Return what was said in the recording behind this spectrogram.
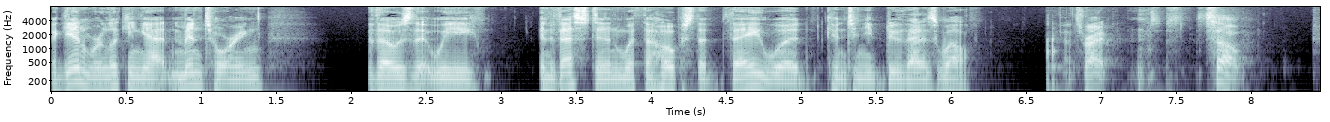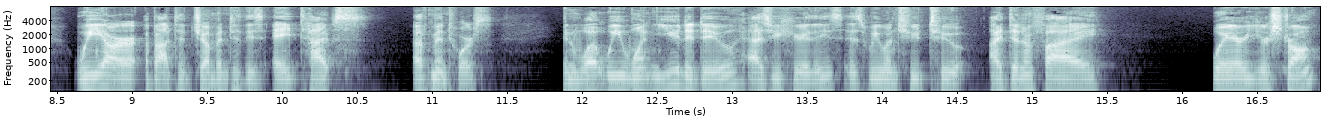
again, we're looking at mentoring those that we invest in with the hopes that they would continue to do that as well. That's right. So, we are about to jump into these eight types of mentors. And what we want you to do as you hear these is we want you to identify where you're strong,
